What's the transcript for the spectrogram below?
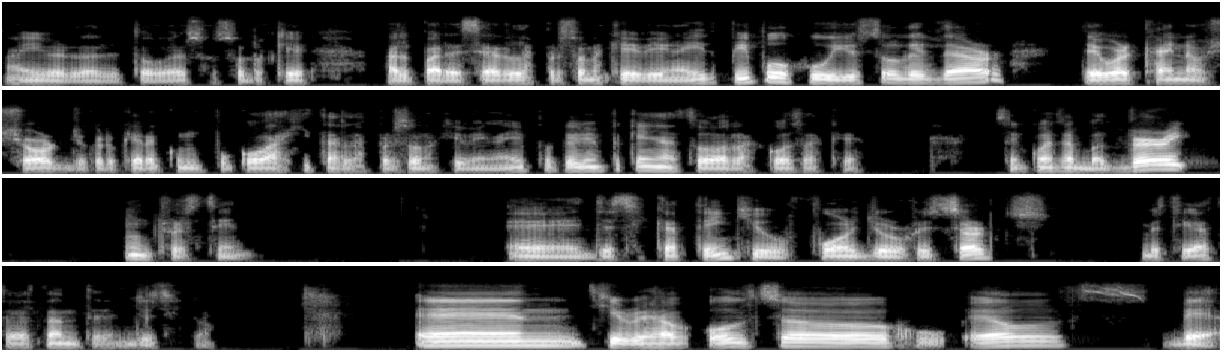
ahí, ¿verdad? De todo eso, solo que al parecer las personas que vivían ahí, people who used to live there, they were kind of short. Yo creo que eran como un poco bajitas las personas que vivían ahí, porque bien pequeñas todas las cosas que se encuentran, but very interesting. Eh, Jessica, thank you for your research. Investigaste bastante, Jessica. And here we have also, who else? Bea.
